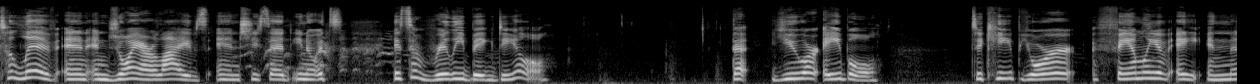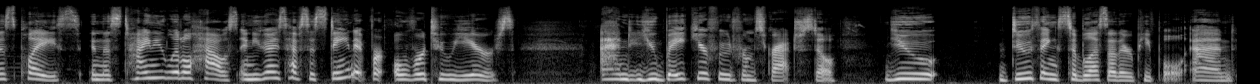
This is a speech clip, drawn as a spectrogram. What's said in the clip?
to live and enjoy our lives. And she said, you know, it's it's a really big deal that you are able to keep your family of 8 in this place, in this tiny little house, and you guys have sustained it for over 2 years. And you bake your food from scratch still. You do things to bless other people and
